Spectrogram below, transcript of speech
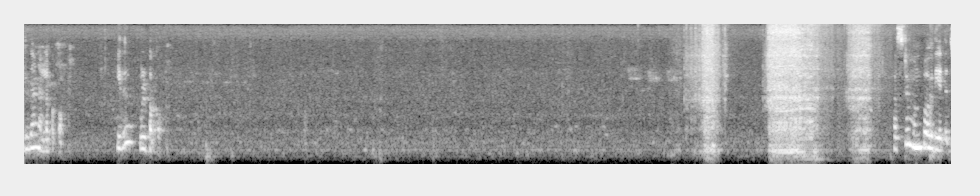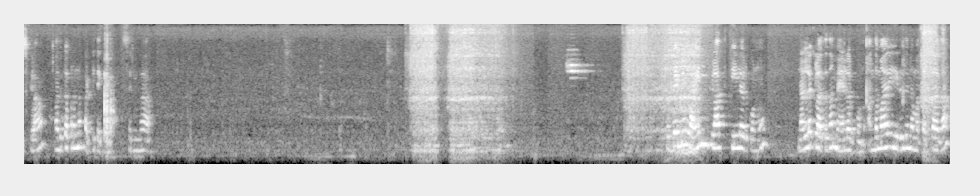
இதுதான் நல்ல பக்கம். இது உள்பக்கம் ஃபஸ்ட்டு முன்பகுதியை தைச்சிக்கலாம். அதுக்கப்புறம் தான் பட்டி தைக்கலாம். சரிங்களா? எப்பயுமே லைனிங் கிளாத் கீழே இருக்கணும். நல்ல கிளாத்து தான் மேலே இருக்கணும். அந்த மாதிரி இருந்து நம்ம தைச்சா தான்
